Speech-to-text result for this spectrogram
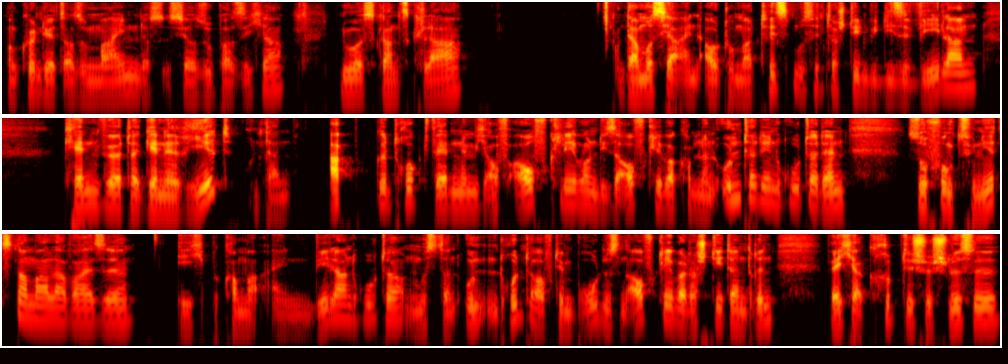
Man könnte jetzt also meinen, das ist ja super sicher. Nur ist ganz klar, da muss ja ein Automatismus hinterstehen, wie diese WLAN-Kennwörter generiert und dann abgedruckt werden, nämlich auf Aufkleber und diese Aufkleber kommen dann unter den Router, denn so funktioniert es normalerweise. Ich bekomme einen WLAN-Router und muss dann unten drunter auf dem Boden ist ein Aufkleber, da steht dann drin, welcher kryptische Schlüssel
